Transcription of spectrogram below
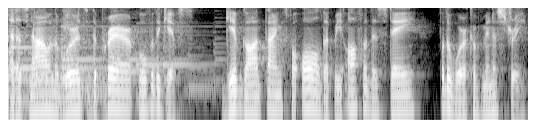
Let us now, in the words of the prayer over the gifts, give God thanks for all that we offer this day for the work of ministry.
